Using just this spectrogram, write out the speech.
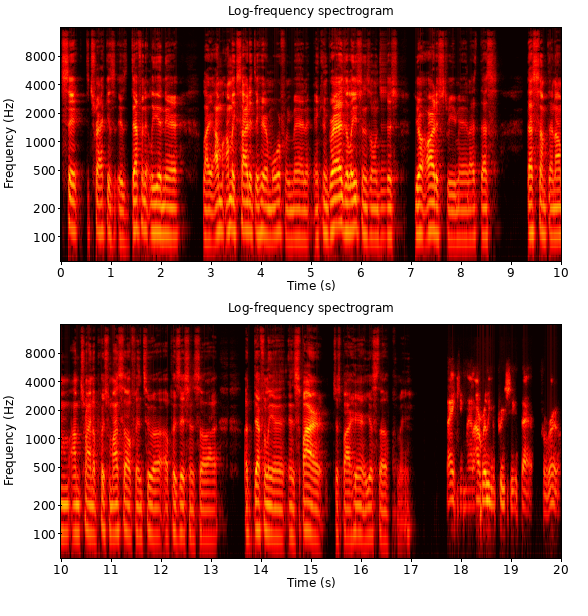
sick. The track is is definitely in there. Like I'm I'm excited to hear more from you, man. And congratulations on just your artistry, man. That, that's that's something I'm I'm trying to push myself into a, a position. So I, I definitely uh, inspired just by hearing your stuff, man. Thank you, man. I really appreciate that for real.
